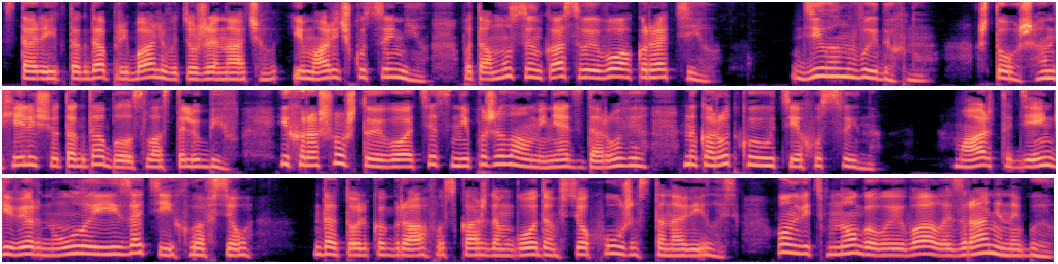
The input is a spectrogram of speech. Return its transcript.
Старик тогда прибаливать уже начал и Маречку ценил, потому сынка своего окоротил. Дилан выдохнул. Что ж, Анхель еще тогда был сластолюбив, и хорошо, что его отец не пожелал менять здоровье на короткую утеху сына. Марта деньги вернула и затихло все. Да только графу с каждым годом все хуже становилось. Он ведь много воевал, израненный был.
